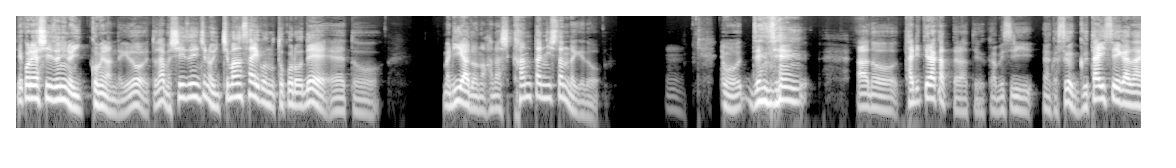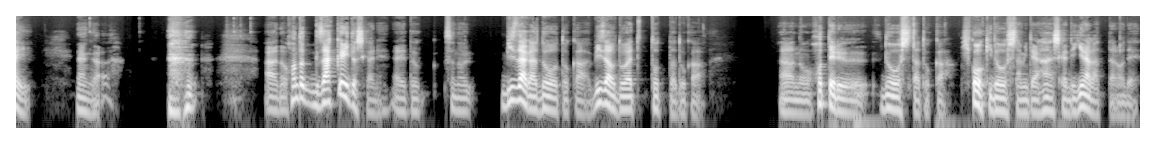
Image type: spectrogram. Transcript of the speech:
で、これがシーズン2の1個目なんだけど、えっと多分シーズン1の一番最後のところで、えっ、と、まあ、リアドの話簡単にしたんだけど、でも全然、あの、足りてなかったなというか、別になんかすごい具体性がない、なんか、あの、本当ざっくりとしかね、えっ、と、その、ビザがどうとか、ビザをどうやって取ったとか、あの、ホテルどうしたとか、飛行機どうしたみたいな話しかできなかったので、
